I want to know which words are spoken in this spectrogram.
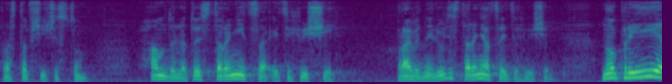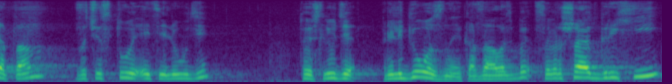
ростовщичеством. Хамдуля, то есть сторонится этих вещей. Праведные люди сторонятся этих вещей. Но при этом зачастую эти люди, то есть люди религиозные, казалось бы, совершают грехи,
